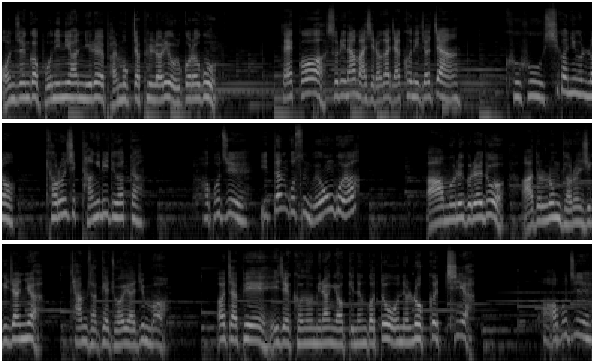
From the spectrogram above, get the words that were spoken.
언젠가 본인이 한 일에 발목 잡힐 날이 올 거라고. 됐고 술이나 마시러 가자 쿠니조짱. 그 후 시간이 흘러 결혼식 당일이 되었다. 아버지, 이딴 곳은 왜 온 거야? 아무리 그래도 아들놈 결혼식이잖냐. 참석해 줘야지 뭐. 어차피 이제 그놈이랑 엮이는 것도 오늘로 끝이야. 아버지,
